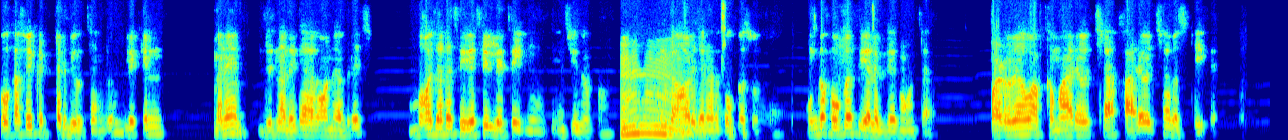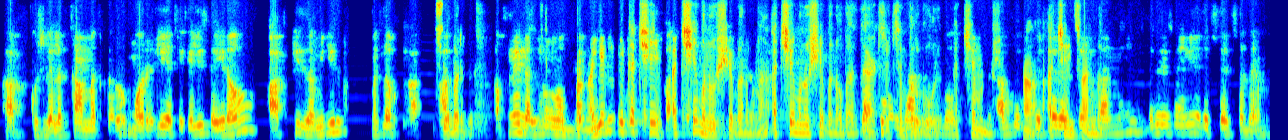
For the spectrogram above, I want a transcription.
वो काफ़ी कट्टर भी होते हैं लोग लेकिन मैंने जितना देखा है ऑन एवरेज बहुत ज़्यादा सीरियसली लेते ही नहीं हैं इन चीज़ों को। उनका और हम्म जगह फोकस होता है। उनका फोकस ही अलग जगह होता है। पढ़ रहे हो आप कमा रहे हो अच्छा खा रहे हो अच्छा बस ठीक है। आप कुछ गलत काम मत करो मॉरली एथिकली सही रहो। आपकी जमीर मतलब अपने नज़रों में यानी एक अच्छे अच्छे मनुष्य बनो ना अच्छे मनुष्य बनो बस दैट्स अच्छा इट सिंपल गोल अच्छे मनुष्य। हाँ अच्छे अच्छे इंसान बनो। सबसे अच्छा धर्म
